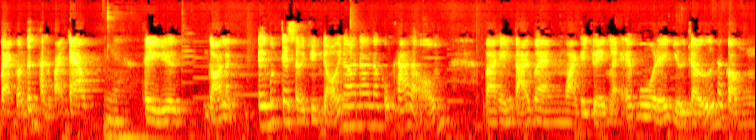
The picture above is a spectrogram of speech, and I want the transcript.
vàng có tính thanh khoản cao yeah. Dạ. thì gọi là cái mức cái sự chuyển đổi nó nó nó cũng khá là ổn và hiện tại vàng ngoài cái chuyện là em mua để dự trữ nó còn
